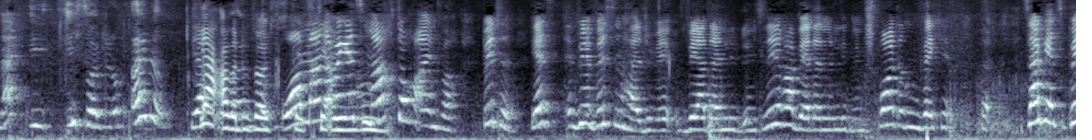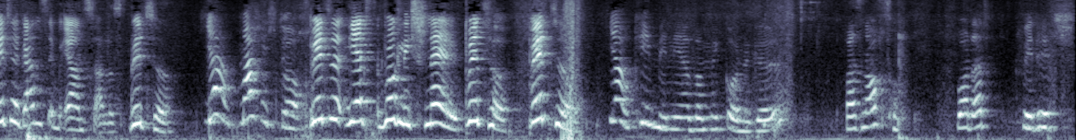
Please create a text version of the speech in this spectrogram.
Nein, ich, ich sollte doch eine. ja, aber du solltest Oh jetzt Mann, aber jetzt mach doch einfach. Bitte, jetzt, wir wissen halt, wer, wer dein Lieblingslehrer, wer deine Lieblingssportart und welche. Sag jetzt bitte ganz im Ernst alles. Bitte. Ja, mach ich doch. Bitte, jetzt wirklich schnell. Bitte, bitte. Ja, okay, Minerva McGonagall. Was noch? Sportart? Quidditch.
